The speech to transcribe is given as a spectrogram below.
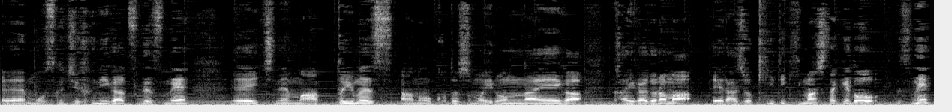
えー、もうすぐ12月ですね、えー、1年もあっという間です。あの、今年もいろんな映画、海外ドラマ、えラジオ聞いてきましたけどですね、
